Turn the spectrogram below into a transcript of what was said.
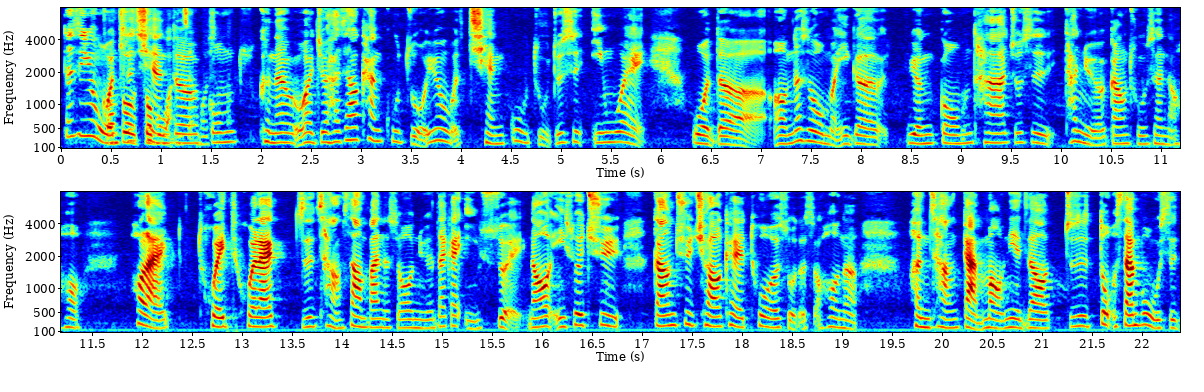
但是因为我之前的工，可能我觉得还是要看雇主，因为我前雇主就是因为我的，呃，那时候我们一个员工，他就是他女儿刚出生，然后后来回回来职场上班的时候，女儿大概一岁，然后一岁去刚去 childcare 托儿所的时候呢。很常感冒，你也知道，就是动三不五时，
